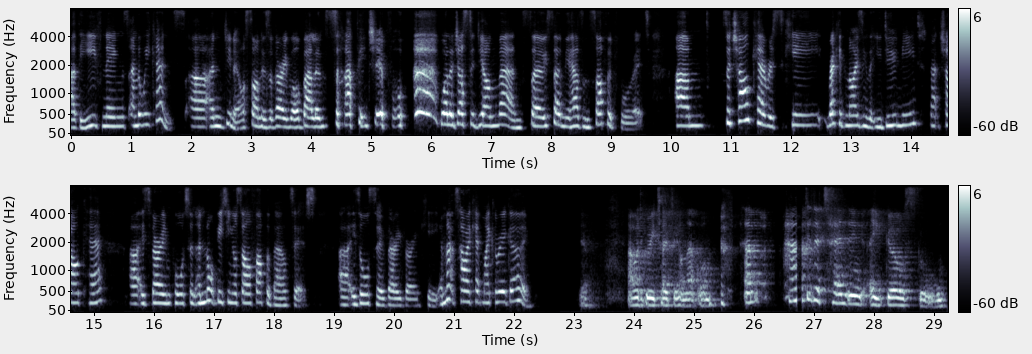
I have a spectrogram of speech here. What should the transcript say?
uh, the evenings and the weekends. Uh, and, you know, our son is a very well balanced, happy, cheerful, well adjusted young man. So he certainly hasn't suffered for it. Um, so childcare is key. Recognizing that you do need that childcare uh, is very important and not beating yourself up about it uh, is also very, very key. And that's how I kept my career going. Yeah, I would agree totally on that one. Um, how did attending a girls' school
